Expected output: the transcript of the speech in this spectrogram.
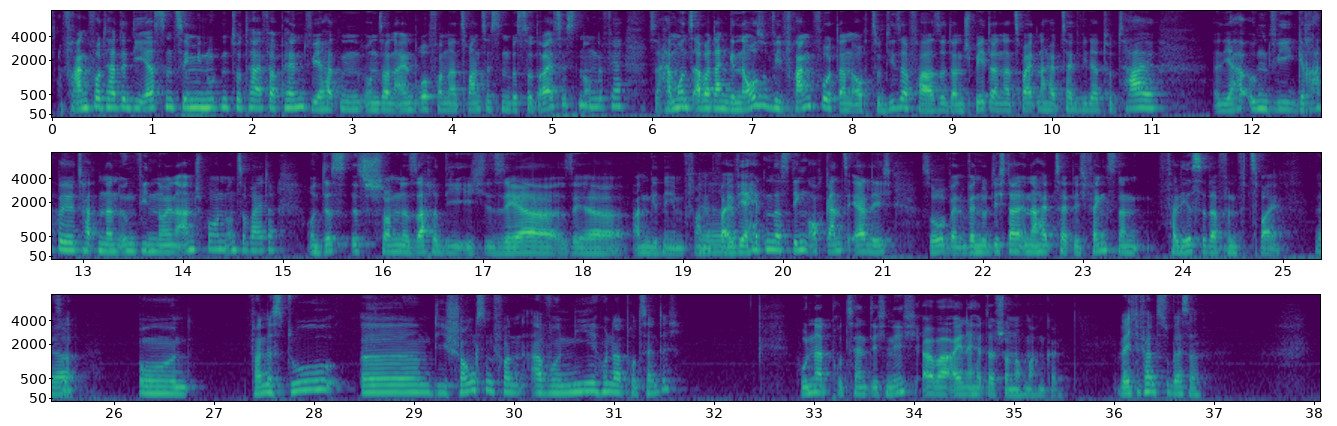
Frankfurt hatte die ersten 10 Minuten total verpennt. Wir hatten unseren Einbruch von der 20. bis zur 30. ungefähr. So, haben uns aber dann genauso wie Frankfurt dann auch zu dieser Phase dann später in der zweiten Halbzeit wieder total ja, irgendwie gerappelt, hatten dann irgendwie einen neuen Ansporn und so weiter. Und das ist schon eine Sache, die ich sehr, sehr angenehm fand. Ja. Weil wir hätten das Ding auch ganz ehrlich, so, wenn, wenn du dich da in der Halbzeit nicht fängst, dann verlierst du da 5-2. Ja. Und fandest du ähm, die Chancen von Avonie hundertprozentig? Hundertprozentig nicht, aber eine hätte er schon noch machen können. Welche fandst du besser?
